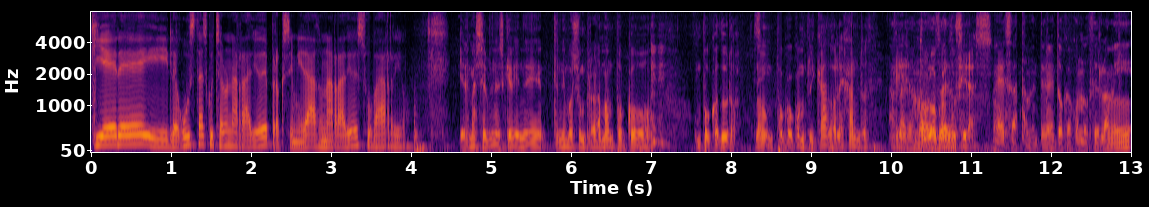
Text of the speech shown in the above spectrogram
quiere y le gusta escuchar una radio de proximidad, una radio de su barrio. Y además el lunes que viene tenemos un programa un poco un poco duro, ¿no? un poco complicado, Alejandro, que tú lo conducirás. exactamente, me toca conducirlo a mí.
